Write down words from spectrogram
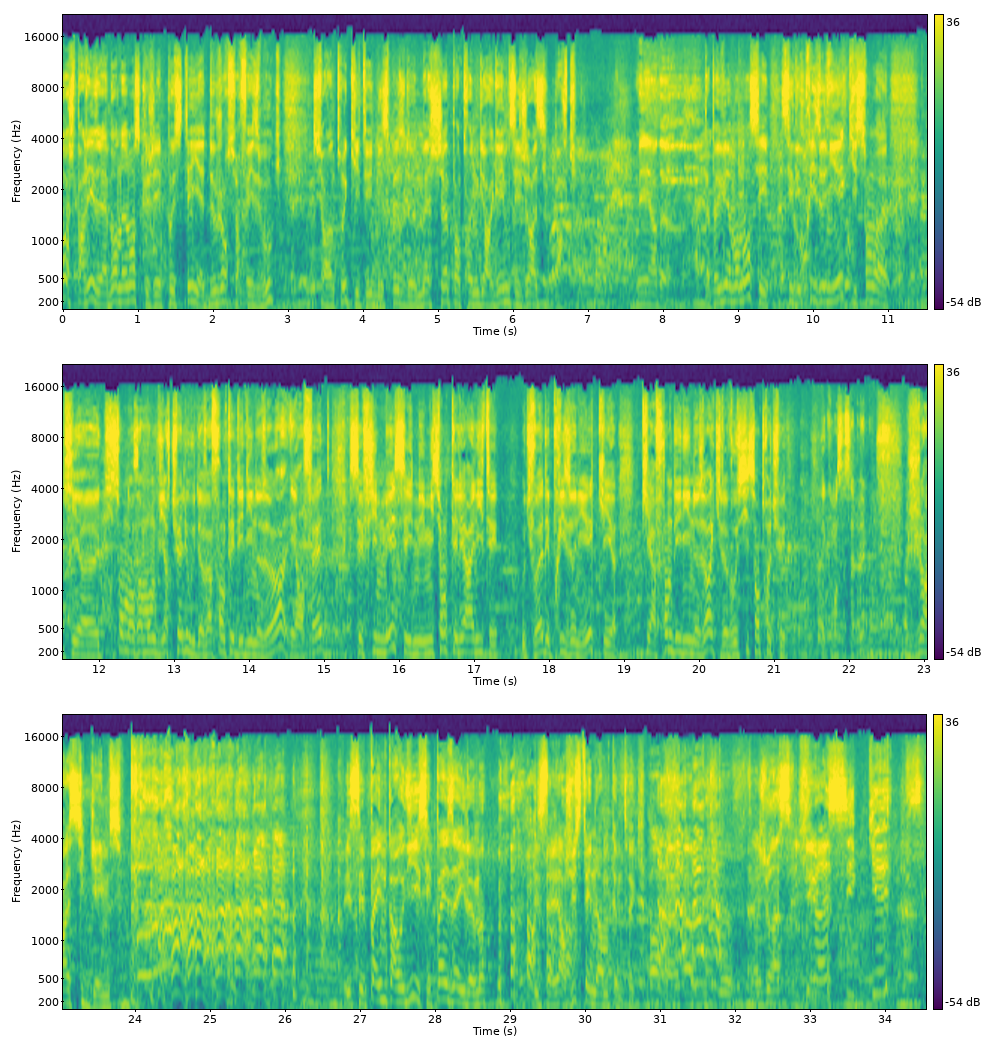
Non, je parlais de la bande-annonce que j'ai postée il y a deux jours sur Facebook sur un truc qui était une espèce de mash-up entre Hunger Games et Jurassic Park. Merde. T'as pas vu un moment C'est c'est des prisonniers qui sont euh, qui, euh, qui sont dans un monde virtuel où ils doivent affronter des dinosaures et en fait c'est filmé, c'est une émission de télé-réalité où tu vois des prisonniers qui euh, qui affrontent des dinosaures et qui doivent aussi s'entretuer. Et comment ça s'appelle? Jurassic Games. Et c'est pas une parodie et c'est pas Asylum. Et ça a l'air juste énorme comme truc. Oh là là, mon Dieu, putain, Jurassic Game. Jurassic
